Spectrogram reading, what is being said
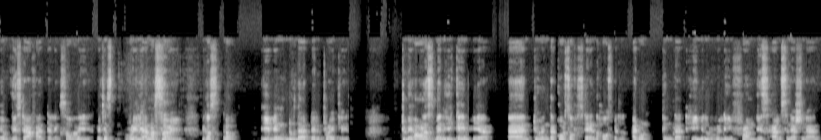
every staff and telling sorry, which is really unnecessary because you know he didn't do that deliberately. To be honest, when he came here and during the course of stay in the hospital, I don't think that he will relieve from this hallucination and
